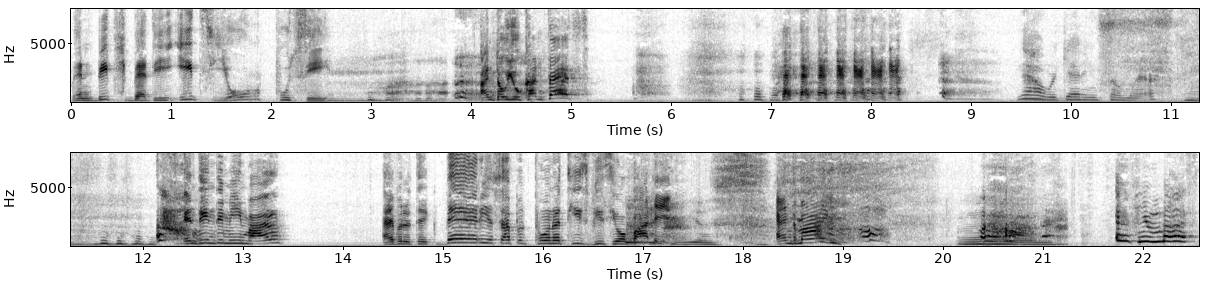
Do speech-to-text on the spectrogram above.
when bitch Betty eats your pussy. and do you confess? Now we're getting somewhere. and in the meanwhile, I will take various opportunities with your body. Yes. And mine. If you must,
